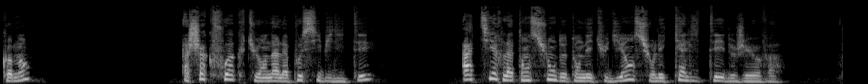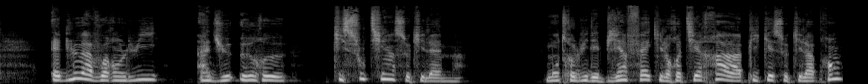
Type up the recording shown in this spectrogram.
Comment? À chaque fois que tu en as la possibilité, attire l'attention de ton étudiant sur les qualités de Jéhovah. Aide-le à voir en lui un Dieu heureux qui soutient ce qu'il aime. Montre-lui des bienfaits qu'il retirera à appliquer ce qu'il apprend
